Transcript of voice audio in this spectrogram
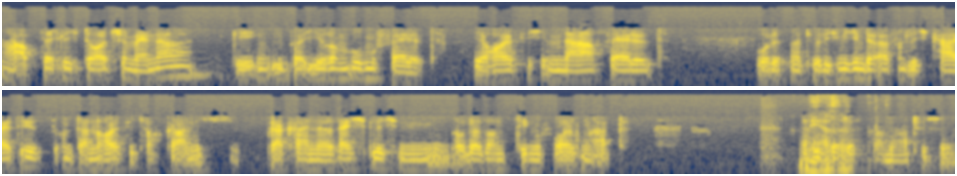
hauptsächlich deutsche Männer gegenüber ihrem Umfeld, sehr häufig im Nahfeld, wo das natürlich nicht in der Öffentlichkeit ist und dann häufig auch gar nicht, gar keine rechtlichen oder sonstigen Folgen hat. Mehrere, Dramatische.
